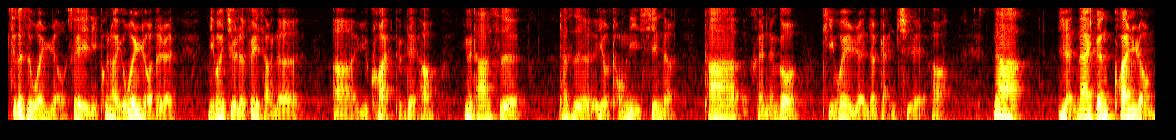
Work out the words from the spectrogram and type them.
这个是温柔。所以你碰到一个温柔的人，你会觉得非常的啊、愉快，对不对啊？因为他是他是有同理心的，他很能够体会人的感觉啊。那忍耐跟宽容。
